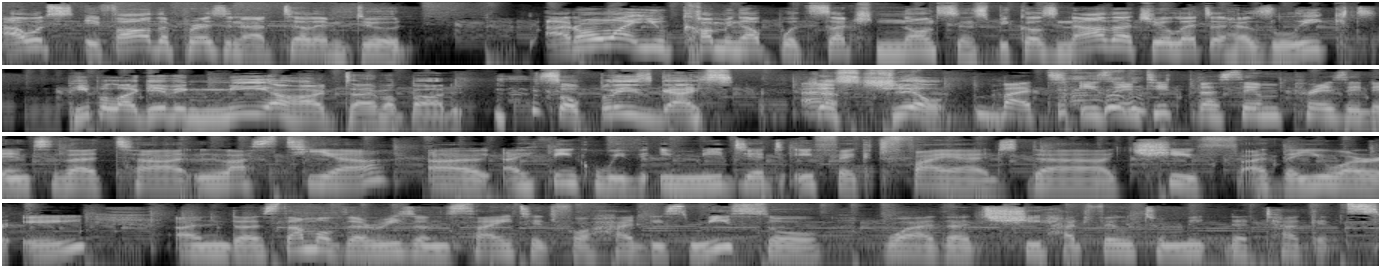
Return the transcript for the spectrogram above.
I would, if I were the president, I'd tell him, dude, I don't want you coming up with such nonsense because now that your letter has leaked, people are giving me a hard time about it. so please, guys, just chill. But isn't it the same president that uh, last year, uh, I think with immediate effect, fired the chief at the URA? And uh, some of the reasons cited for her dismissal were that she had failed to meet the targets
